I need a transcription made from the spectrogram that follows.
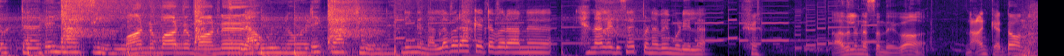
தொட்டதெல்லாம் சீனு. மானு மானு மானு. நீங்க நல்லவரா கெட்டவரான்னு என்னால டிசைட் பண்ணவே முடியல. அதுல என்ன சந்தேகம்? நான் கெட்டவன் தான்.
